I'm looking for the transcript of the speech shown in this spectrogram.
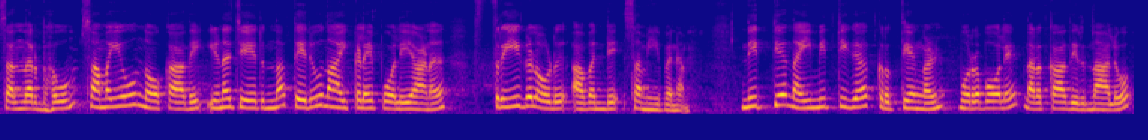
സന്ദർഭവും സമയവും നോക്കാതെ ഇണചേരുന്ന തെരുവു നായ്ക്കളെ പോലെയാണ് സ്ത്രീകളോട് അവന്റെ സമീപനം. നിത്യ നൈമിത്തിക കൃത്യങ്ങൾ മുറ പോലെ നടക്കാതിരുന്നാലോ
